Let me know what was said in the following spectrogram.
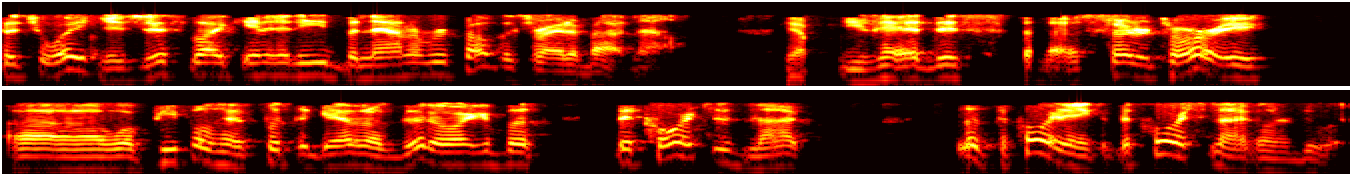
situation. It's just like any of these banana republics right about now. Yep. You've had this uh, certiorari uh, where people have put together a good argument, but the courts is not look, the court ain't the court's not going to do it.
